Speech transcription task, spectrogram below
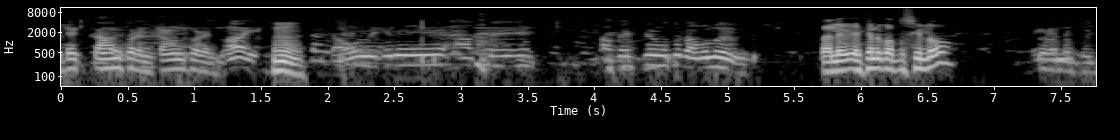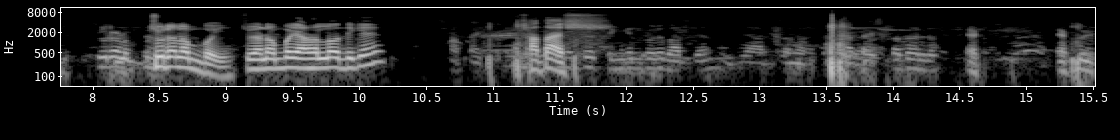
ওটা কাউন্ট করেন কাউন্ট করেন। হুম। ডাবল এখানে আছে সাতাইশটার মতো ডাবল হবে তাহলে এখানে কত ছিল? চুরানব্বই। চুরানব্বই। আর হলো ওদিকে? সাতাশ। সাতাইশ কত হলো? একুশ।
